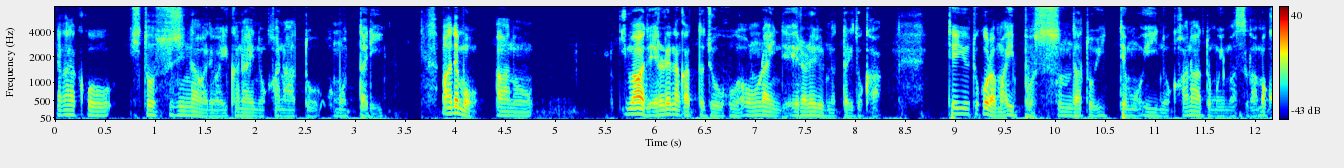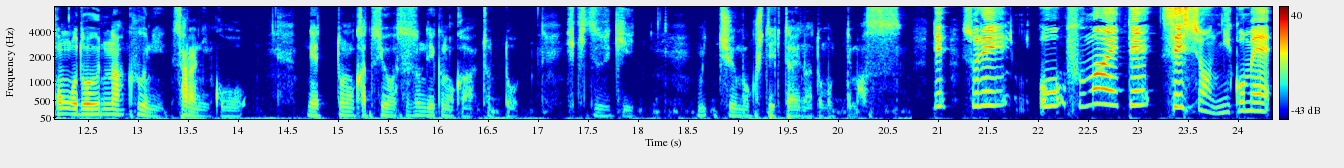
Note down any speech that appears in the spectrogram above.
なかなかこう、一筋縄ではいかないのかなと思ったり、まあでも、あの、今まで得られなかった情報がオンラインで得られるようになったりとか、っていうところは、まあ、一歩進んだと言ってもいいのかなと思いますが、まあ、今後どんな風にさらにこう、ネットの活用が進んでいくのか、ちょっと引き続き注目していきたいなと思ってます。で、それを踏まえて、セッション2個目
